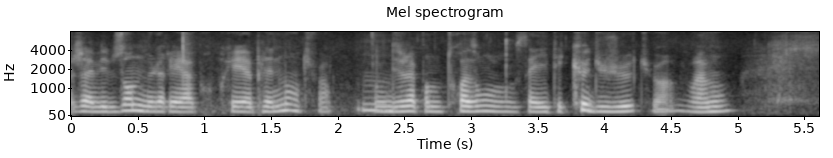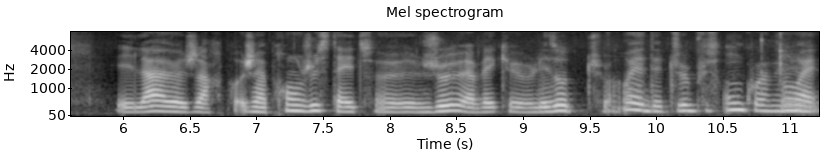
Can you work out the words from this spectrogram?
j'avais besoin de me le réapproprier pleinement, tu vois. Donc Mm. déjà pendant trois ans, ça a été que du jeu, tu vois, vraiment. Et là, euh, j'appre- j'apprends juste à être euh, jeu avec euh, les autres, tu vois. Ouais, d'être jeu plus on, quoi. Mais Ouais.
